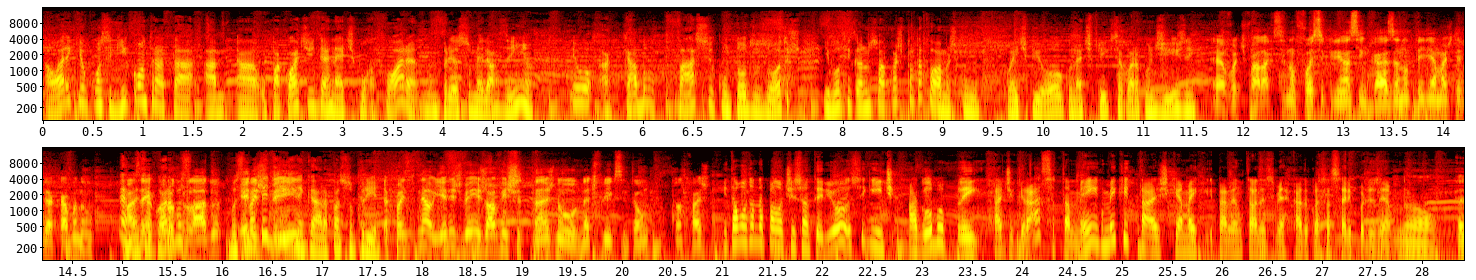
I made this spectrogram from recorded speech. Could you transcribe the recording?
A hora que eu conseguir contratar a- a- o pacote de internet por fora, num preço melhorzinho, eu acabo fácil com todos os outros e vou ficando só com as plataformas, com, com HBO, com Netflix, agora com Disney. É, eu vou te falar que se não fosse criança em casa, eu não teria mais TV a cabo, não. É, mas, aí, agora por outro você, lado, você vai eles ter veem... Disney, cara, pra suprir. Depois, não, e eles veem Jovens Titãs no Netflix, então tanto faz. Então, voltando pra notícia anterior, é o seguinte: a Globoplay tá de graça também? Como é que tá o esquema aí para entrar nesse mercado com essa série, por exemplo? Não, é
